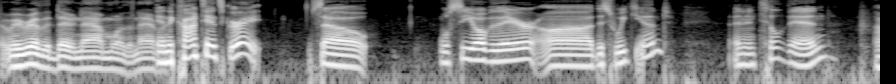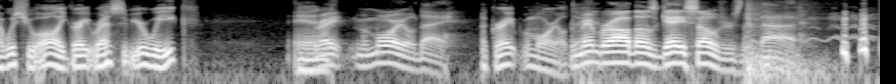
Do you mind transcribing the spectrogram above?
We really do now more than ever. and the content's great. So we'll see you over there uh, this weekend. And until then, I wish you all a great rest of your week and Great Memorial Day. a great Memorial Day. Remember all those gay soldiers that died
